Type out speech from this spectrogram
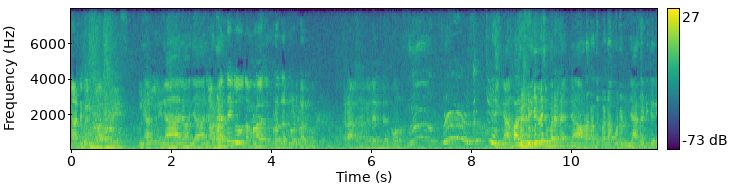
നാട്ടിൽ വരുമ്പോൾ ഞാ- ഞാനോ ചെയ്തു? നമ്മളെ ബ്രദറിനോട് പറഞ്ഞു. ഞാൻ പറഞ്ഞ സിറ്റുവേഷൻ പറയട്ടെ. ഞാൻ അവിടെ കണ്ട് പെടാക്കോട്ടെ ഞാൻ തട്ടിച്ചാൽ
